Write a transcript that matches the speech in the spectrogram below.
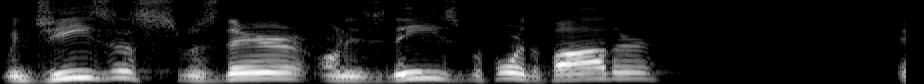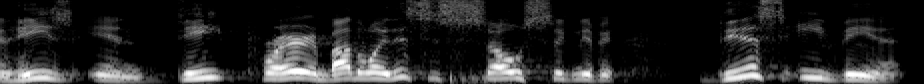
when Jesus was there on his knees before the Father, and he's in deep prayer, and by the way, this is so significant. This event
